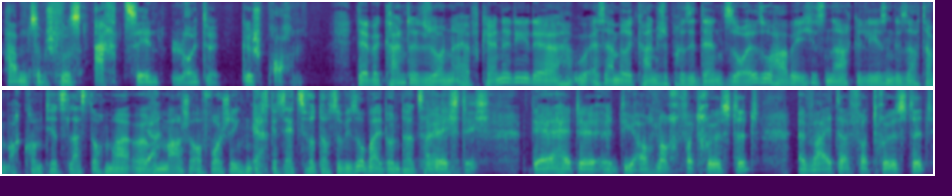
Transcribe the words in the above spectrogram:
haben zum Schluss 18 Leute gesprochen. Der bekannte John F. Kennedy, der US-amerikanische Präsident, soll, so habe ich es nachgelesen, gesagt haben, ach kommt jetzt, lasst doch mal euren Ja. Marsch auf Washington, das Ja. Gesetz wird doch sowieso bald unterzeichnet. Richtig. Der hätte äh, die auch noch vertröstet, äh, weiter vertröstet,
